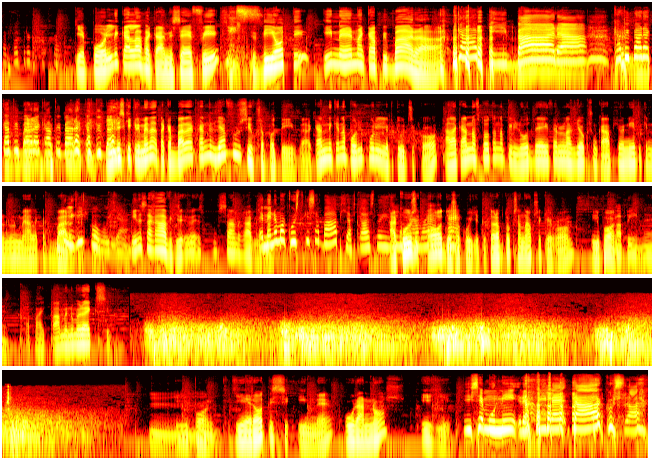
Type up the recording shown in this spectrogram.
Θα πω τροκτικό. Και πολύ καλά θα κάνεις, Εφη, Yes! διότι είναι ένα καπιμπάρα. Καπιμπάρα! Καπιμπάρα, καπιμπάρα, καπιμπάρα, καπιμπάρα. είναι συγκεκριμένα, τα καμπάρα κάνουν διάφορους ήχους από ό,τι είδα. Κάνουν και ένα πολύ πολύ λεπτούτσικο, αλλά κάνουν αυτό όταν απειλούνται ή θέλουν να διώξουν κάποιον ή επικοινωνούν με άλλα καπιμπάρα. Πολύ τέλος πάντων. γλυκούλια. Είναι σαν γάβι, ε, σαν γάβι. Εμένα μου ακούστηκε σαν πάπια αυτά στο ίδιο. Ακούς, νόμο, ε. όντως Ε, ακούγεται. Τώρα που το ξανά άκουσα κι εγώ. Λοιπόν, Παπί, ναι. Παπάκι. πάμε νούμερο 6. Λοιπόν, και η ερώτηση είναι ουρανός ή γη; Είσαι μουνί, ρε φίλε, τα άκουσα.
